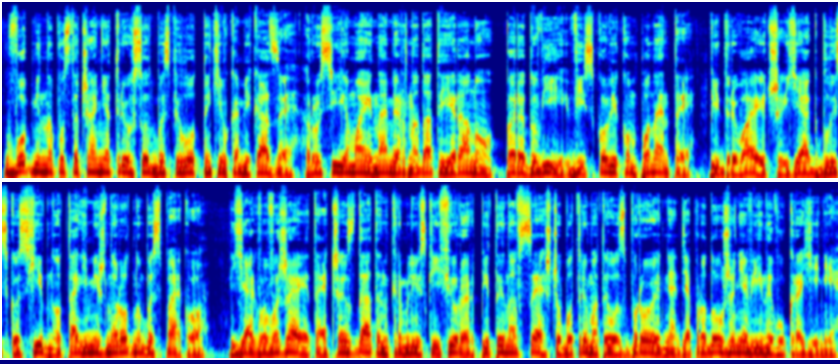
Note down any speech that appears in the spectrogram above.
в обмін на постачання 300 безпілотників камікадзе Росія має намір надати Ірану передові військові компоненти, підриваючи як близькосхідну, так і міжнародну безпеку. Як ви вважаєте, чи здатен кремлівський фюрер піти на все, щоб отримати озброєння для продовження війни в Україні?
